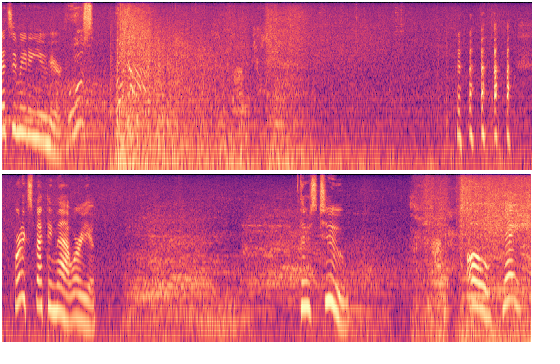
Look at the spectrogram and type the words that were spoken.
Fancy meeting you here. We weren't expecting that, were you? There's two. Okay.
